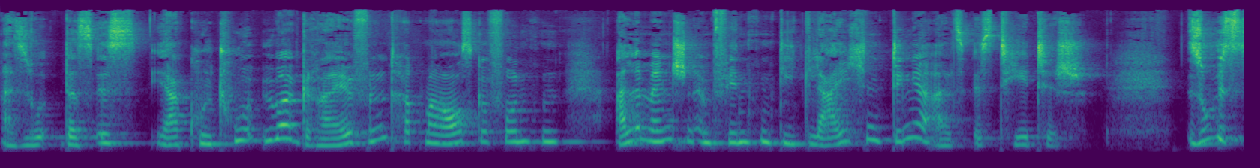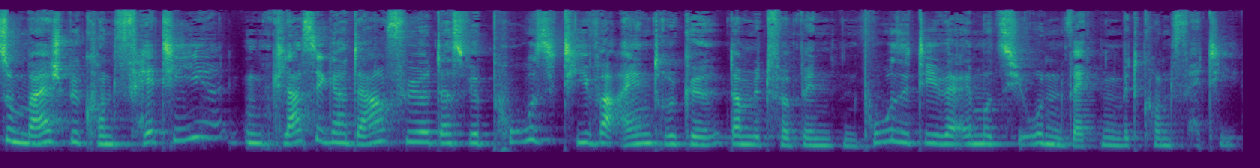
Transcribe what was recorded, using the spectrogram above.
also das ist ja kulturübergreifend, hat man rausgefunden, alle Menschen empfinden die gleichen Dinge als ästhetisch. So ist zum Beispiel Konfetti ein Klassiker dafür, dass wir positive Eindrücke damit verbinden, positive Emotionen wecken mit Konfetti.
